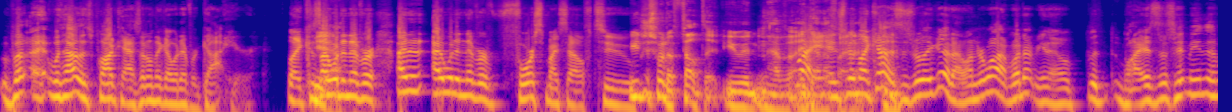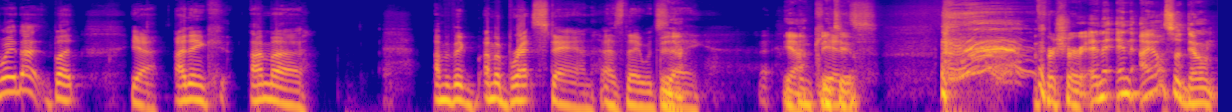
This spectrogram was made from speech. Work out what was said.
But I, without this podcast, I don't think I would ever got here. Like, because I would have never, I didn't, I would have never forced myself to. You just would have felt it. You wouldn't have right, identified it's been it. like, oh, this mm-hmm. is really good. I wonder why. What you know? But why does this hit me the way it does? But yeah, I think I'm a, I'm a big, I'm a Brett Stan, as they would say. yeah, in me too. for sure and and i also don't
